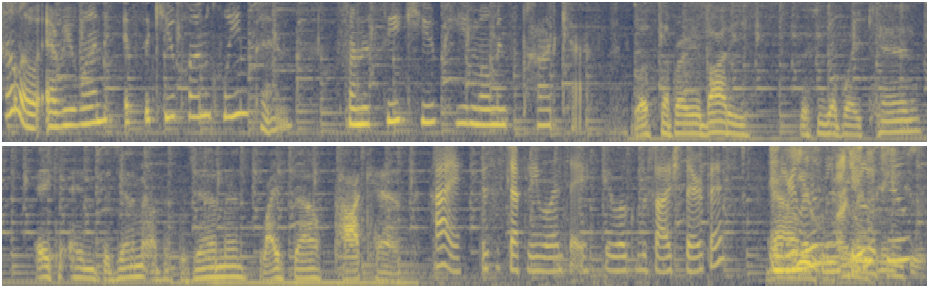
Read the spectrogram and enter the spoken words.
Hello, everyone. It's the Coupon Queen Pin from the CQP Moments podcast. What's up, everybody? This is your boy Ken, aka the Gentleman of the Gentleman Lifestyle Podcast. Hi, this is Stephanie Valente, your local massage therapist, and now you're listening, to, listening to,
